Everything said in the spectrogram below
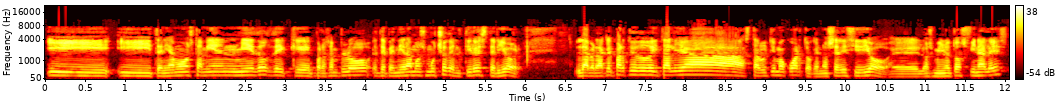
y, y teníamos también miedo de que, por ejemplo, dependiéramos mucho del tiro exterior. La verdad que el partido de Italia, hasta el último cuarto, que no se decidió eh, los minutos finales,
